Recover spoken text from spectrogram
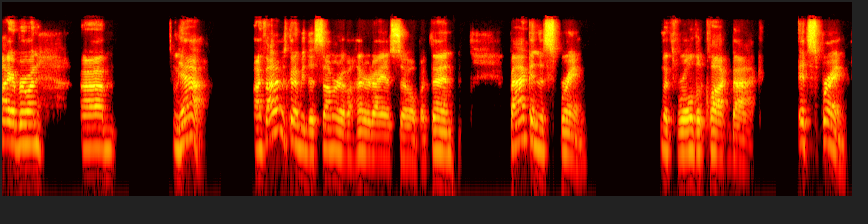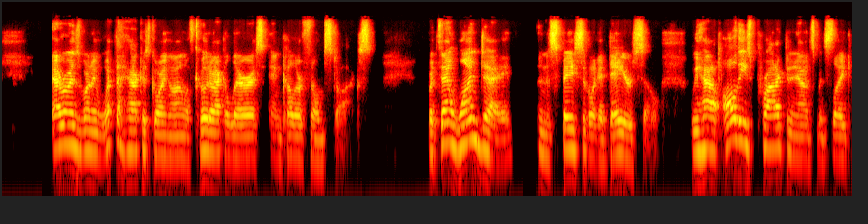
Hi, everyone. Um, yeah, I thought it was going to be the summer of 100 ISO, but then back in the spring, let's roll the clock back. It's spring everyone's wondering what the heck is going on with Kodak Alaris and color film stocks. But then one day, in the space of like a day or so, we had all these product announcements like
